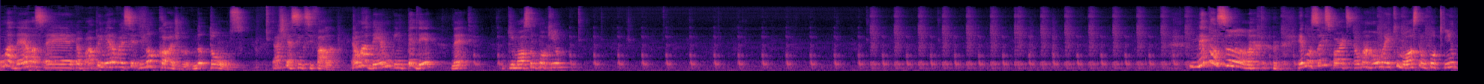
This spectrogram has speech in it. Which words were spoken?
Uma delas, é, a primeira vai ser no código, no tons. Eu acho que é assim que se fala. É uma demo em PD, né? Que mostra um pouquinho Me consuma! Emoções Fortes é uma ROM aí que mostra um pouquinho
